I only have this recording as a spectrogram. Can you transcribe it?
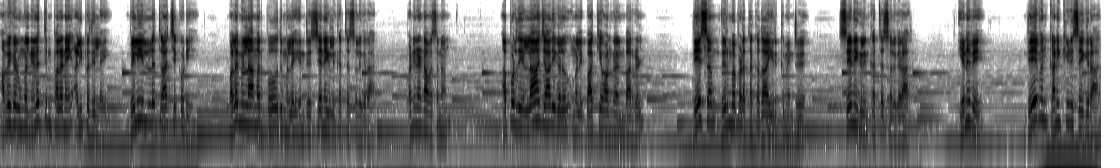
அவைகள் உங்கள் நிலத்தின் பலனை அளிப்பதில்லை. வெளியிலுள்ள திராட்சை கொடி பலமில்லாமற் போவதுமில்லை என்று சேனைகளின் கத்த சொல்கிறார் பன்னிரெண்டாம் வசனம். அப்பொழுது எல்லா ஜாதிகளும் உங்களை பாக்கியவான்கள் என்பார்கள். தேசம் விரும்பப்படத்தக்கதாக இருக்கும் என்று சேனைகளின் கத்த சொல்கிறார் எனவே தேவன் கணக்கீடு செய்கிறார்.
